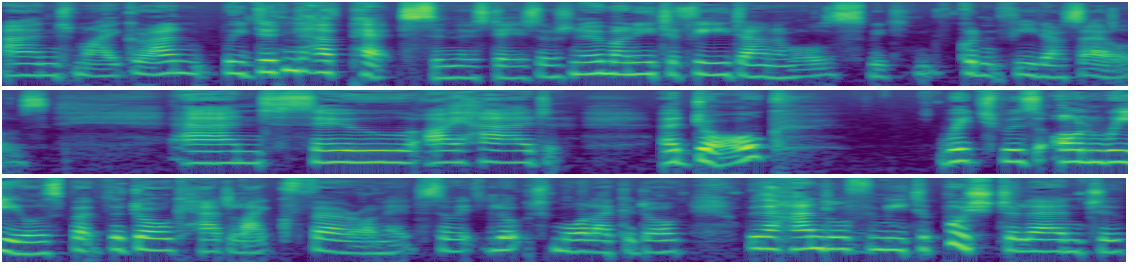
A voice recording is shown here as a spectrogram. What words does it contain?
and my grand. We didn't have pets in those days. There was no money to feed animals. We couldn't feed ourselves, and so I had a dog, which was on wheels, but the dog had like fur on it, so it looked more like a dog with a handle for me to push to learn to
